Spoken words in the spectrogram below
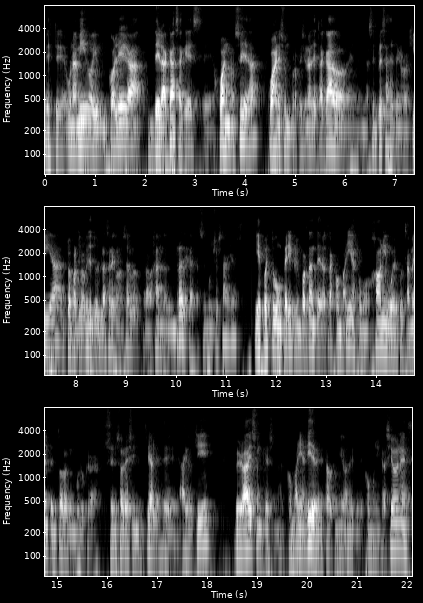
este, un amigo y un colega de la casa que es eh, Juan Noceda. Juan es un profesional destacado en, las empresas de tecnología. Yo particularmente tuve el placer de conocerlo trabajando en Red Hat hace muchos años. Y después tuvo un periplo importante en otras compañías como Honeywell, justamente en todo lo que involucra sensores industriales de IoT. Verizon, que es una compañía líder en Estados Unidos de, comunicaciones,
